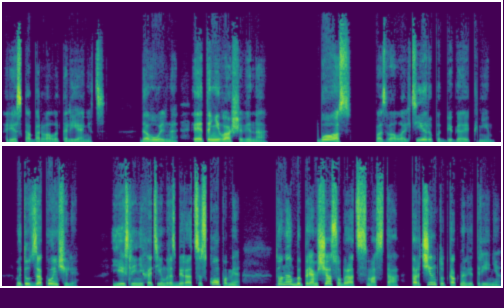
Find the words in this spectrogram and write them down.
— резко оборвал итальянец. «Довольно. Это не ваша вина». «Босс!» — позвал Альтьера, подбегая к ним. «Вы тут закончили? Если не хотим разбираться с копами, то нам бы прямо сейчас убраться с моста. Торчим тут, как на витрине».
